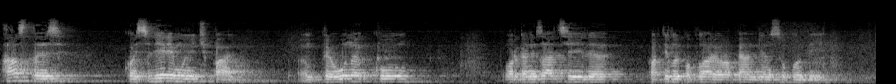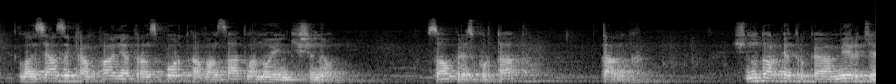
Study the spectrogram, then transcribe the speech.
Astăzi, consilierii municipali, împreună cu organizațiile Partidului Popular European din suburbii, lansează campania Transport Avansat la noi în Chișinău. S-au prescurtat tank. Și nu doar pentru că a merge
